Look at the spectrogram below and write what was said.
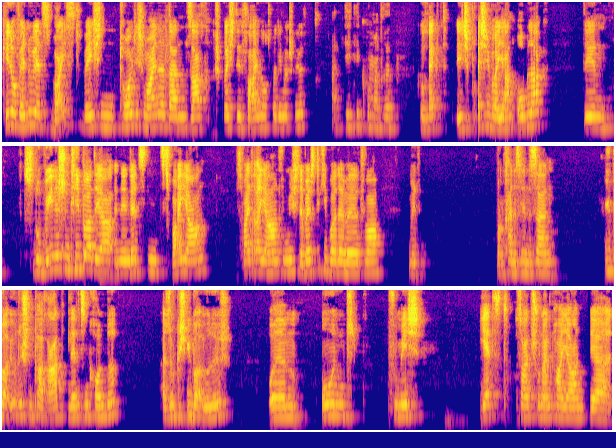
Kino, wenn du jetzt weißt, welchen Torhüter ich meine, dann sag, sprech den Verein aus, bei dem er spielt. Atletico Madrid. Korrekt. Ich spreche über Jan Oblak, den slowenischen Keeper, der in den letzten zwei Jahren, zwei, drei Jahren für mich der beste Keeper der Welt war. Mit, man kann es ja nicht sagen, überirdischen Parat glänzen konnte. Also wirklich überirdisch. Ähm, und für mich jetzt seit schon ein paar Jahren der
